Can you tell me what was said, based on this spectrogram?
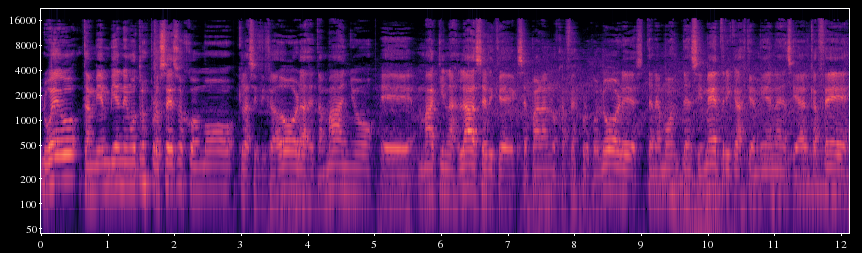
Luego también vienen otros procesos como clasificadoras de tamaño, eh, máquinas láser que separan los cafés por colores, tenemos densimétricas que miden la densidad del café,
